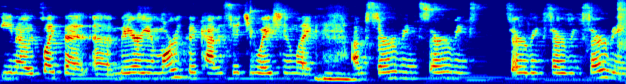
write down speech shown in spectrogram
you know, it's like that uh, Mary and Martha kind of situation. Like mm-hmm. I'm serving, serving, serving, serving, serving.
